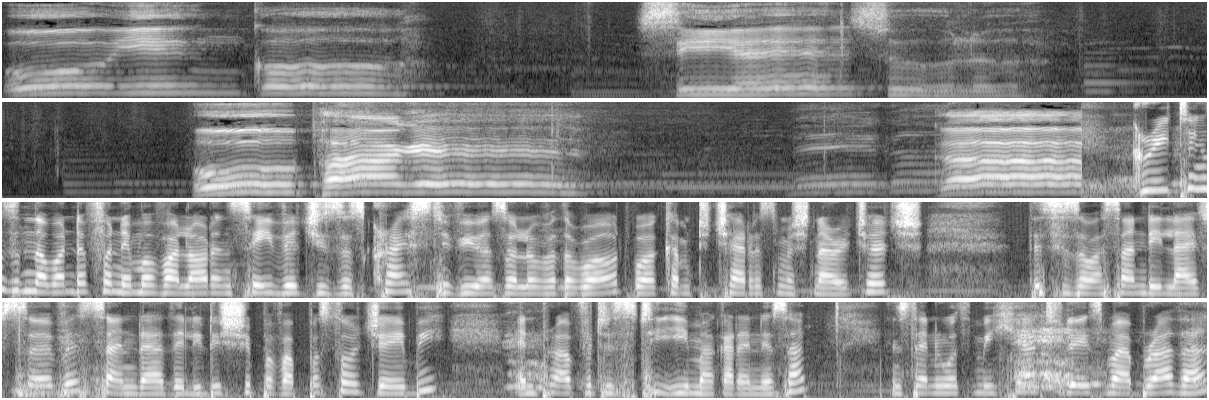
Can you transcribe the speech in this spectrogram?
Bring Greetings in the wonderful name of our Lord and Savior Jesus Christ to viewers all over the world. Welcome to Charis Missionary Church. This is our Sunday life service under the leadership of Apostle JB and Prophetess T.E. Makananisa. And standing with me here today is my brother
